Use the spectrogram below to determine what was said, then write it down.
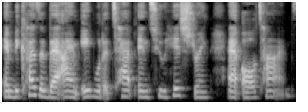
And because of that, I am able to tap into his strength at all times.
